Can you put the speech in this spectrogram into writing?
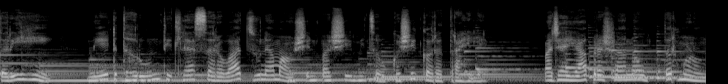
तरीही नीट धरून तिथल्या सर्वात जुन्या मावशींपाशी मी चौकशी करत राहिले. माझ्या या प्रश्नांना उत्तर म्हणून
